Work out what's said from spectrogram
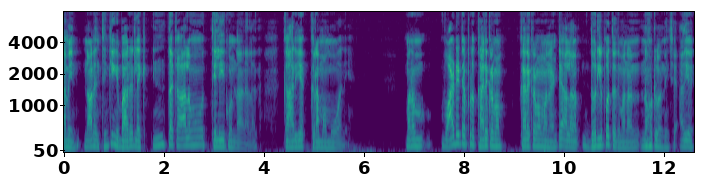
I mean not in thinking about it like ఇంతకాలము తెలియకుండా అని అలాగా కార్యక్రమము అని. మనం వాడేటప్పుడు కార్యక్రమం కార్యక్రమం అని అంటే అలా దొరికిపోతుంది మన నోట్లో నుంచి. అది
